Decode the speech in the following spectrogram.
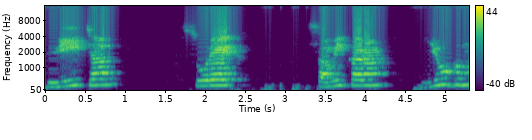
દ્વિચલ સુરેખ સમીકરણ યુગ્મ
